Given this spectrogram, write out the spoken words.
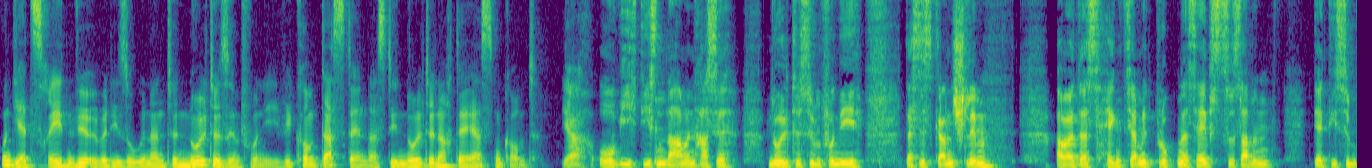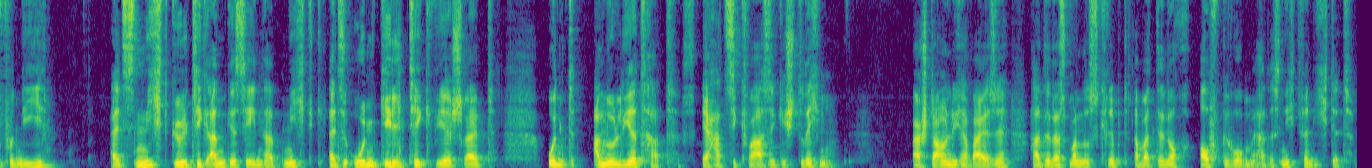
Und jetzt reden wir über die sogenannte Nullte Symphonie. Wie kommt das denn, dass die Nullte nach der ersten kommt? Ja, oh, wie ich diesen Namen hasse. Nullte Symphonie. Das ist ganz schlimm. Aber das hängt ja mit Bruckner selbst zusammen, der die Symphonie als nicht gültig angesehen hat, nicht, also ungültig, wie er schreibt, und annulliert hat. Er hat sie quasi gestrichen. Erstaunlicherweise hat er das Manuskript aber dennoch aufgehoben. Er hat es nicht vernichtet.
